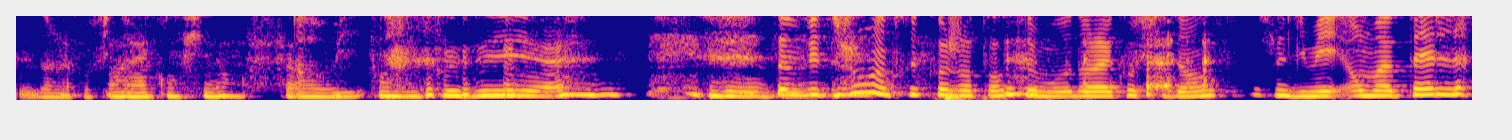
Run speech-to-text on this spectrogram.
dans la confidence. Dans la confidence. Ah oui. Pour lui poser. Euh, Ça me fait toujours un truc quand j'entends ce mot, dans la confidence. Je me dis, mais on m'appelle.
